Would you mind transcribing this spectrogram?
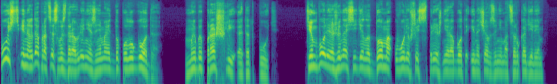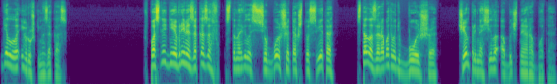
Пусть иногда процесс выздоровления занимает до полугода. Мы бы прошли этот путь. Тем более жена сидела дома, уволившись с прежней работы и начав заниматься рукоделием, делала игрушки на заказ. В последнее время заказов становилось все больше, так что Света стала зарабатывать больше, чем приносила обычная работа.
